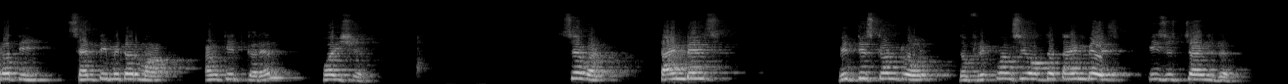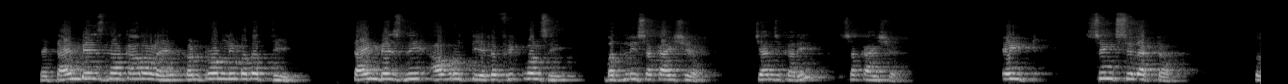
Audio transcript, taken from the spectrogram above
પ્રતિ સેન્ટીમીટરમાં અંકિત કરેલ હોય છે. 7 time base. With this control, the frequency of the time base is changed. The time base ના કારણે control ની મદદથી time base ની આવૃત્તિ એટલે frequency બદલી શકાય છે ચેન્જ કરી શકાય છે 8 sync selector તો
